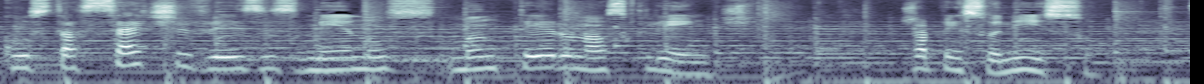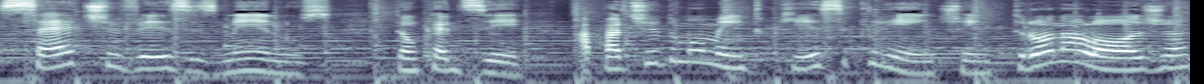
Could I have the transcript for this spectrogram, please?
custa sete vezes menos manter o nosso cliente. Já pensou nisso? Sete vezes menos. Então, quer dizer, a partir do momento que esse cliente entrou na loja,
